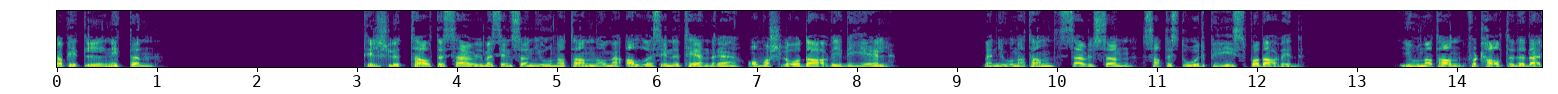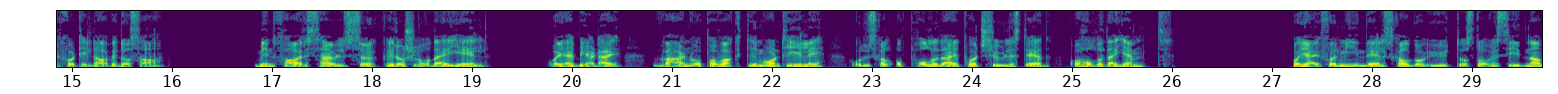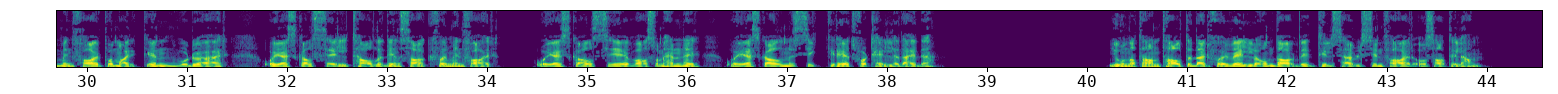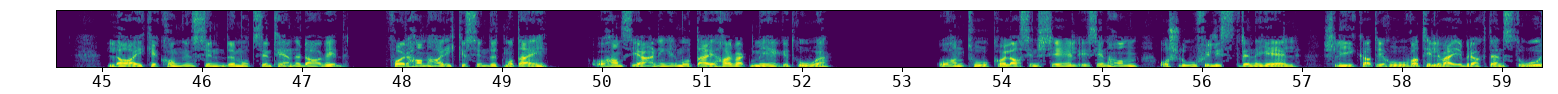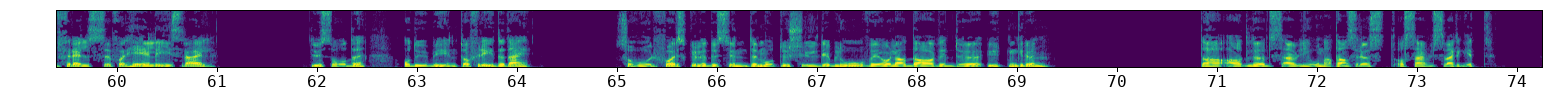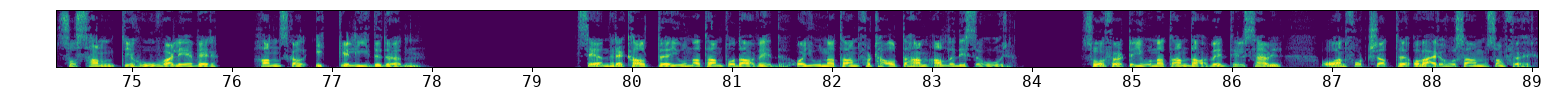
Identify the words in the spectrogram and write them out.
Kapittel 19 Til slutt talte Saul med sin sønn Jonathan og med alle sine tenere om å slå David ihjel. Men Jonathan, Sauls sønn, satte stor pris på David. Jonathan fortalte det derfor til David og sa, «Min far Saul søker å slå deg ihjel, og jeg ber deg, vær nå på vakt i morgen tidlig, og du skal oppholde deg på et skjulested og holde deg gjemt.» Og jeg for min del skal gå ut og stå ved siden av min far på marken hvor du er, og jeg skal selv tale din sak for min far, og jeg skal se hva som hender, og jeg skal med sikkerhet fortelle deg det. Jonathan talte derfor vel om David til Saul sin far og sa til ham, «La ikke kongen synde mot sin tjener David, for han har ikke syndet mot deg, og hans gjerninger mot deg har vært meget gode.» Og han tok og la sin sjel i sin hånd og slo filistrene ihjel, slik at Jehova tilveibrakte en stor frelse for hele Israel. Du så det, og du begynte å fryde deg. Så hvorfor skulle du synde mot uskyldig blod ved å la David dø uten grunn? Da adlød Saul Jonathans røst, og Saul sverget. Så sant Jehova lever, han skal ikke lide døden. Senere kalte Jonathan på David, og Jonathan fortalte ham alle disse ord. Så førte Jonathan David til Saul, og han fortsatte å være hos ham som før.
